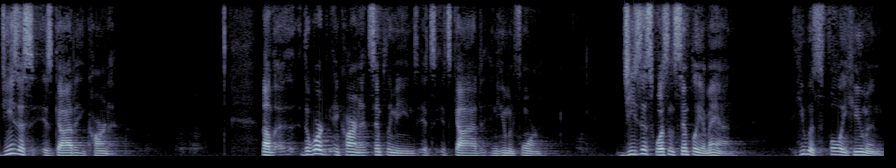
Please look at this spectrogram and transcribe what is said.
Jesus is God incarnate. Now, the word incarnate simply means it's, it's God in human form. Jesus wasn't simply a man, he was fully human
